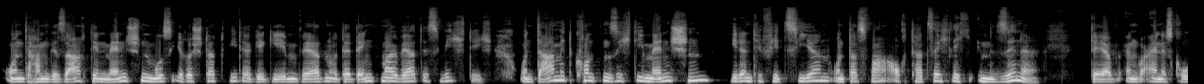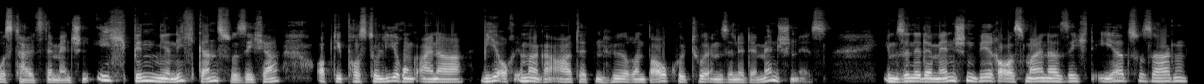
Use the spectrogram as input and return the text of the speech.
Und haben gesagt, den Menschen muss ihre Stadt wiedergegeben werden und der Denkmalwert ist wichtig. Und damit konnten sich die Menschen identifizieren und das war auch tatsächlich im Sinne der, eines Großteils der Menschen. Ich bin mir nicht ganz so sicher, ob die Postulierung einer wie auch immer gearteten höheren Baukultur im Sinne der Menschen ist. Im Sinne der Menschen wäre aus meiner Sicht eher zu sagen,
